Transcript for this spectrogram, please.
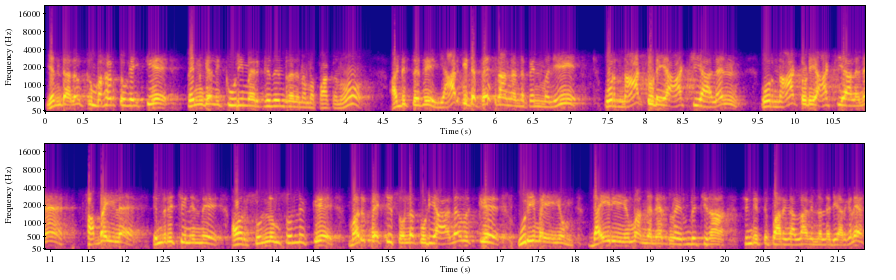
எந்த அளவுக்கு மகர் தொகைக்கு பெண்களுக்கு உரிமை இருக்குதுன்றதை நம்ம பார்க்கணும். அடுத்தது யார்கிட்ட பேசுறாங்க அந்த பெண்மணி? ஒரு நாட்டுடைய ஆட்சியாளன் ஒரு நாட்டுடைய ஆட்சியாளனை சபையில எந்திரிச்சு நின்று அவர் சொல்லும் சொல்லுக்கு மறுபேச்சு சொல்லக்கூடிய அளவுக்கு உரிமையையும் தைரியமும் அந்த நேரத்துல இருந்துச்சுன்னா சிந்தித்து பாருங்க அல்லாவின் நல்லடியார்களே.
